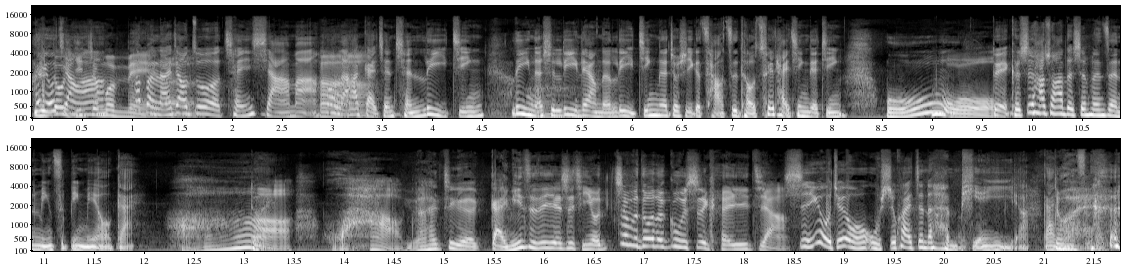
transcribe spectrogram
他有讲啊，他本来叫做陈霞嘛，后来他改成陈丽晶，丽呢是力量的力，晶呢就是一个草字头，崔台金的金。哦，对，可是他说他的身份证的名字并没有改啊。对。哇，原来这个改名字这件事情有这么多的故事可以讲。是因为我觉得我们五十块真的很便宜啊，改名字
